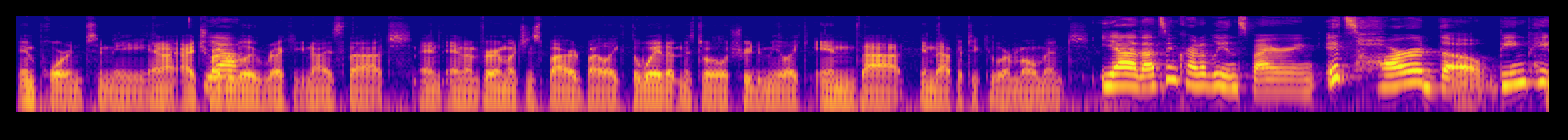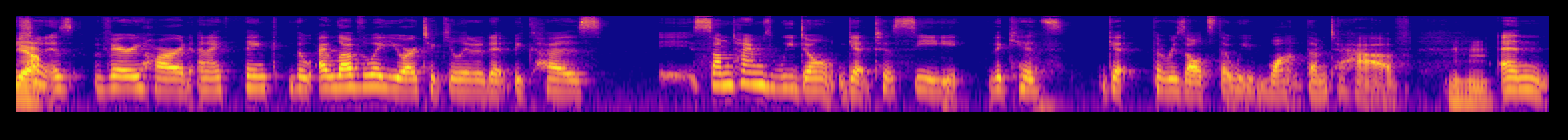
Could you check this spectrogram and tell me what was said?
important to me and I, I try yeah. to really recognize that and, and I'm very much inspired by like the way that Miss Doyle treated me like in that in that particular moment. Yeah, that's incredibly inspiring. It's hard though. Being patient yeah. is very hard and I think the I love the way you articulated it because sometimes we don't get to see the kids get the results that we want them to have. Mm-hmm. And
